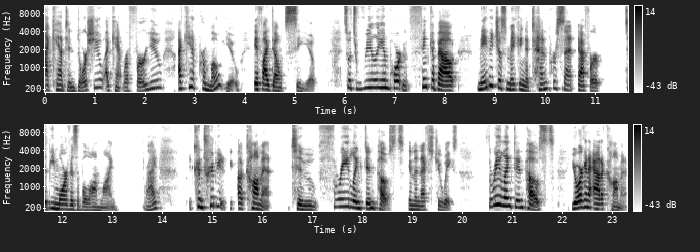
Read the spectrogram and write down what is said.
I can't endorse you. I can't refer you. I can't promote you if I don't see you. So it's really important. Think about maybe just making a 10% effort to be more visible online, right? Contribute a comment to three LinkedIn posts in the next two weeks. Three LinkedIn posts, you're going to add a comment.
